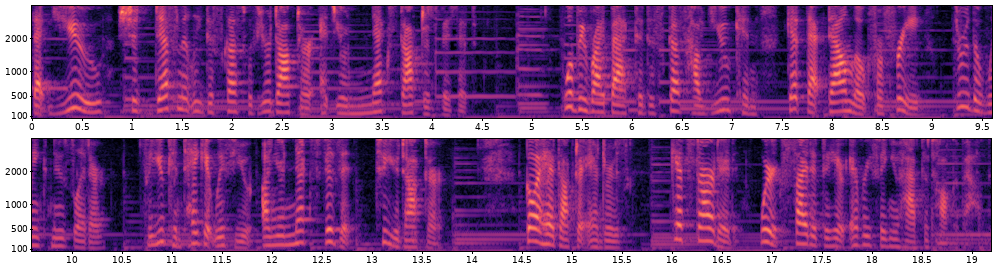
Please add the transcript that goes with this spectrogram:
that you should definitely discuss with your doctor at your next doctor's visit. We'll be right back to discuss how you can get that download for free through the Wink newsletter so you can take it with you on your next visit to your doctor. Go ahead, Dr. Andrews. Get started. We're excited to hear everything you have to talk about.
